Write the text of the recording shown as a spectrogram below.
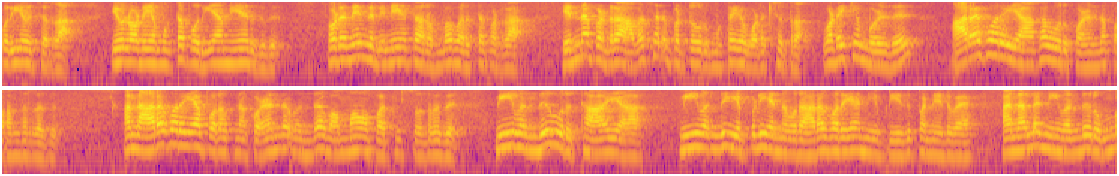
பொரிய வச்சிடுறா. இவளுடைய முட்டை பொரியாமையே இருக்குது. உடனே இந்த வினயத்தை ரொம்ப வருத்தப்படுறா. என்ன பண்ணுறா அவசரப்பட்டு ஒரு முட்டையை உடைச்சிட்றா. உடைக்கும் பொழுது அறகுறையாக ஒரு குழந்தை பிறந்துடுறது. அந்த அறகுறையாக பிறந்த குழந்தை வந்து அவள் அம்மாவை பார்த்து சொல்கிறது நீ வந்து ஒரு தாயா? நீ வந்து எப்படி என்னை ஒரு அறகுறையாக நீ இப்படி இது பண்ணிடுவேன் அதனால் நீ வந்து ரொம்ப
